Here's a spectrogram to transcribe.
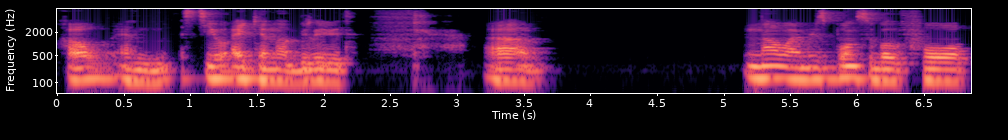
how, and still I cannot believe it. Uh, now I'm responsible for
